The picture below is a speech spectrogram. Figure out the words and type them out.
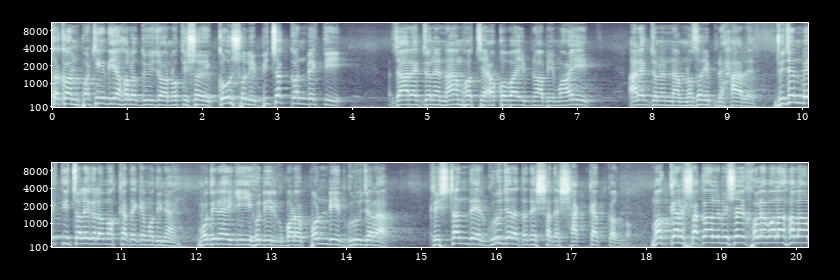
তখন পাঠিয়ে দেওয়া হলো দুইজন অতিশয় কৌশলী, বিচক্ষণ ব্যক্তি, যার একজনের নাম হচ্ছে অকবা ইবনু আবি আরেকজনের নাম নজর ইবনে হারেস। দুজন ব্যক্তি চলে গেল মক্কা থেকে মদিনায়। মদিনায় গিয়ে ইহুদির বড় পণ্ডিত গুরু যারা, খ্রিস্টানদের গুরু যারা তাদের সাথে সাক্ষাৎ করল। মক্কার সকল বিষয় খোলে বলা হলাম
